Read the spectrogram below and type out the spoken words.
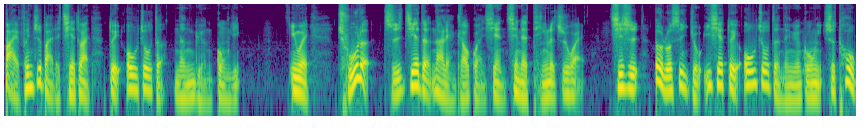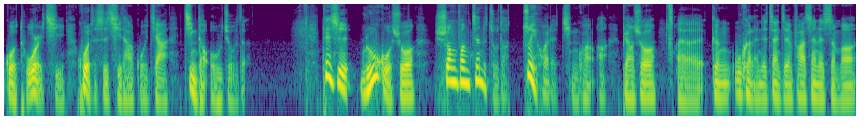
百分之百的切断对欧洲的能源供应，因为除了直接的那两条管线现在停了之外，其实俄罗斯有一些对欧洲的能源供应是透过土耳其或者是其他国家进到欧洲的。但是如果说双方真的走到最坏的情况啊，比方说，呃，跟乌克兰的战争发生了什么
